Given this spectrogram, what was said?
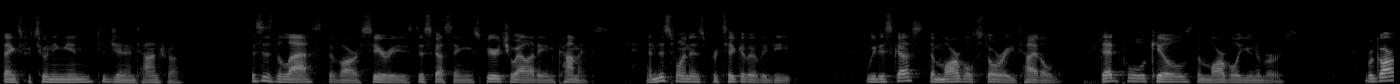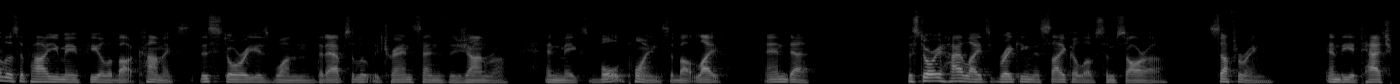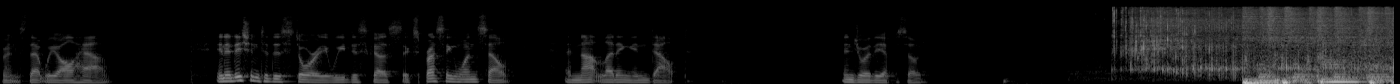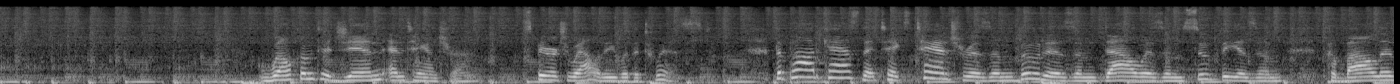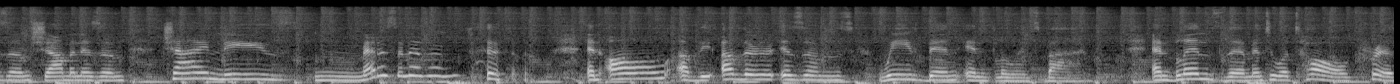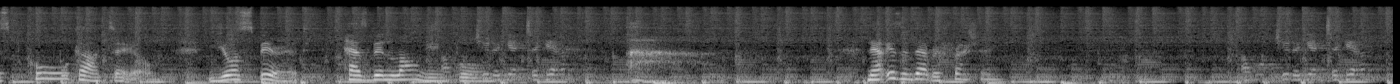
Thanks for tuning in to Gin and Tantra. This is the last of our series discussing spirituality in comics, and this one is particularly deep. We discuss the Marvel story titled Deadpool Kills the Marvel Universe. Regardless of how you may feel about comics, this story is one that absolutely transcends the genre and makes bold points about life and death. The story highlights breaking the cycle of samsara, suffering, and the attachments that we all have. In addition to this story, we discuss expressing oneself and not letting in doubt. Enjoy the episode. Welcome to Gin and Tantra, spirituality with a twist. The podcast that takes Tantrism, Buddhism, Taoism, Sufism, Kabbalism, Shamanism, Chinese medicinism, and all of the other isms we've been influenced by, and blends them into a tall, crisp, cool cocktail your spirit has been longing for. Ah. Now, isn't that refreshing? I want you to get together.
